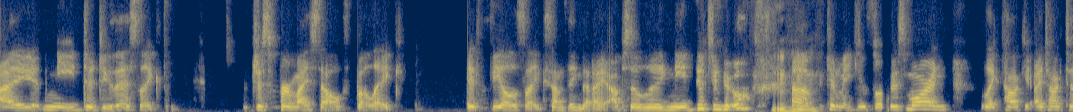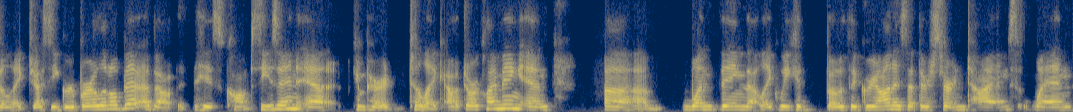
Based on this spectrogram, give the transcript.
I need to do this, like, just for myself, but like, it feels like something that I absolutely need to do. Mm-hmm. Um, can make you focus more and like talk. I talked to like Jesse Grupper a little bit about his comp season and compared to like outdoor climbing, and um, one thing that like we could both agree on is that there's certain times when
